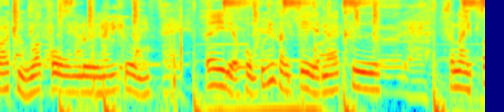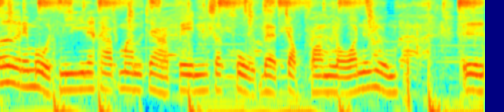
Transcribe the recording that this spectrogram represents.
ก็ถือว่าโกงเลยนะผู้ชมเอ้ยเดี๋ยวผมเพิ่งสังเกตนะคือสไนเปอร์ในโหมดนี้นะครับ มันจะเป็นสโคปแบบจับความร้อนนะผู้ชมเออ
